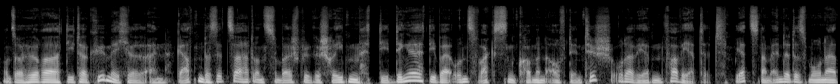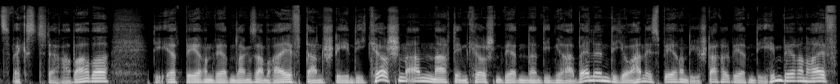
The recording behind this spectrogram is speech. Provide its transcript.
Unser Hörer Dieter Kühmichel, ein Gartenbesitzer, hat uns zum Beispiel geschrieben, die Dinge, die bei uns wachsen, kommen auf den Tisch oder werden verwertet. Jetzt am Ende des Monats wächst der Rhabarber, die Erdbeeren werden langsam reif, dann stehen die Kirschen an, nach den Kirschen werden dann die Mirabellen, die Johannisbeeren, die Stachelbeeren, die Himbeeren reif.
